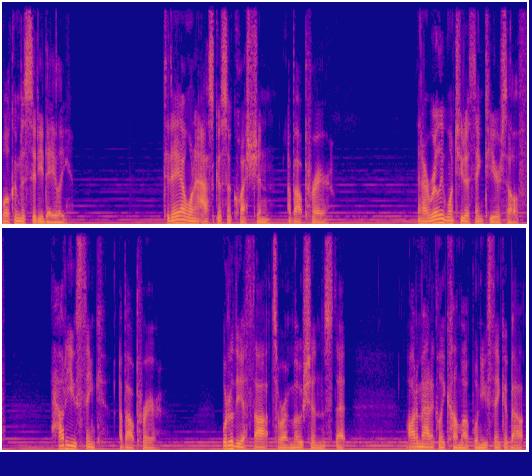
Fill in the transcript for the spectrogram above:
Welcome to City Daily. Today, I want to ask us a question about prayer. And I really want you to think to yourself how do you think about prayer? What are the thoughts or emotions that automatically come up when you think about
